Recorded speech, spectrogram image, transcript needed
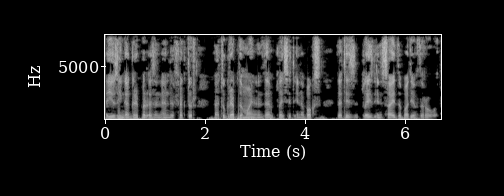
using a gripper as an end effector uh, to grab the mine and then place it in a box that is placed inside the body of the robot.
